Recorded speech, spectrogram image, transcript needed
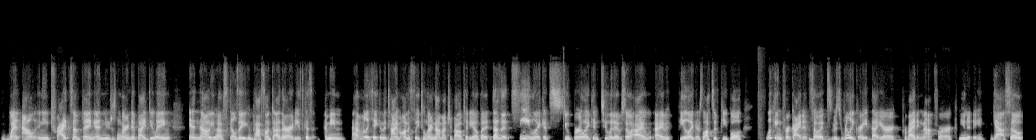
went out and you tried something and you just learned it by doing and now you have skills that you can pass on to other RDs. Because I mean, I haven't really taken the time, honestly, to learn that much about video, but it doesn't seem like it's super like intuitive. So I I feel like there's lots of people looking for guidance. So it's it's really great that you're providing that for our community. Yeah. So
